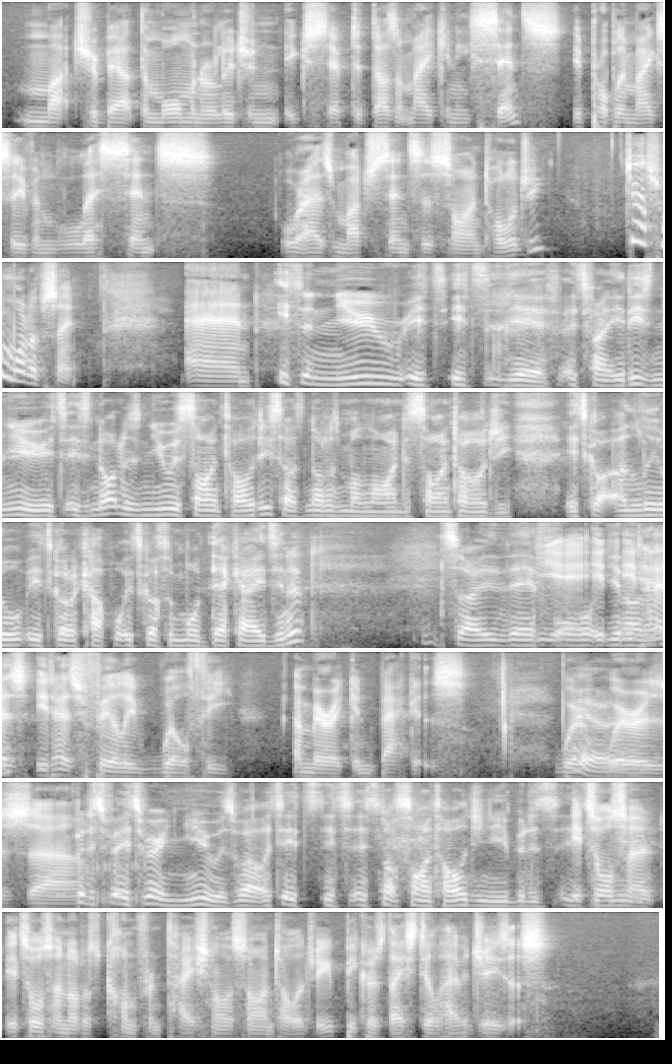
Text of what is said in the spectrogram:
much about the Mormon religion except it doesn't make any sense. It probably makes even less sense or as much sense as Scientology, just from what I've seen. And It's a new. It's it's yeah. It's funny. It is new. It's it's not as new as Scientology, so it's not as maligned as Scientology. It's got a little. It's got a couple. It's got some more decades in it. So therefore, yeah, it, you know, it has it has fairly wealthy American backers. Where, Yeah, whereas, um, But it's it's very new as well. It's it's it's it's not Scientology new, but it's it's also new. it's also not as confrontational as Scientology because they still have a Jesus.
